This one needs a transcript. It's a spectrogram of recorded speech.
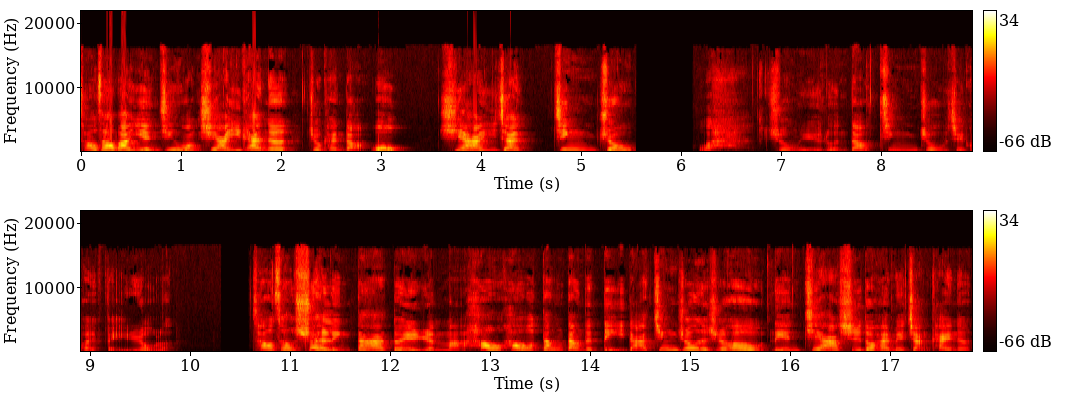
曹操把眼睛往下一看呢，就看到哦，下一站荆州，哇，终于轮到荆州这块肥肉了。曹操率领大队人马浩浩荡荡的抵达荆州的时候，连架势都还没展开呢，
